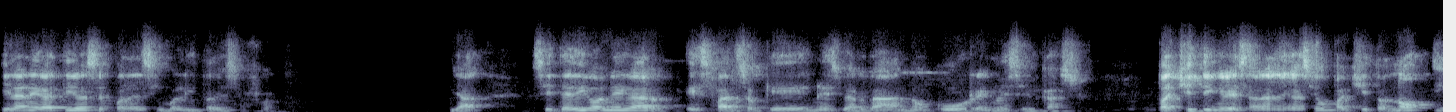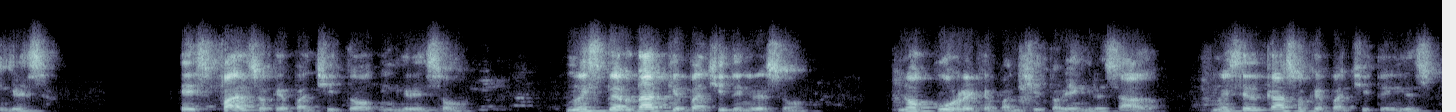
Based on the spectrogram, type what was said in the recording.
Y la negativa se pone el simbolito de esa forma. ¿Ya? Si te digo negar, es falso, que no es verdad, no ocurre, no es el caso. Pachito ingresa, la negación, Pachito no ingresa es falso que Panchito ingresó. No es verdad que Panchito ingresó. No ocurre que Panchito había ingresado. No es el caso que Panchito ingresó.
